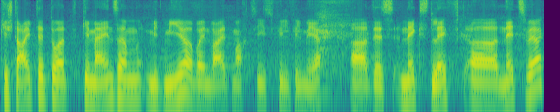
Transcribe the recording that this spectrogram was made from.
gestaltet dort gemeinsam mit mir, aber in Wahrheit macht sie es viel, viel mehr, das Next Left Netzwerk.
